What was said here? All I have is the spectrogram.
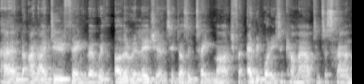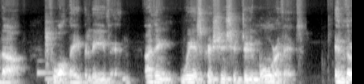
And, and I do think that with other religions, it doesn't take much for everybody to come out and to stand up for what they believe in. I think we as Christians should do more of it in the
